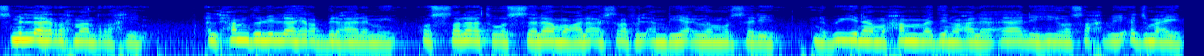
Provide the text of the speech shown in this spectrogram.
بسم الله الرحمن الرحيم. الحمد لله رب العالمين والصلاة والسلام على أشرف الأنبياء والمرسلين نبينا محمد وعلى آله وصحبه أجمعين.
